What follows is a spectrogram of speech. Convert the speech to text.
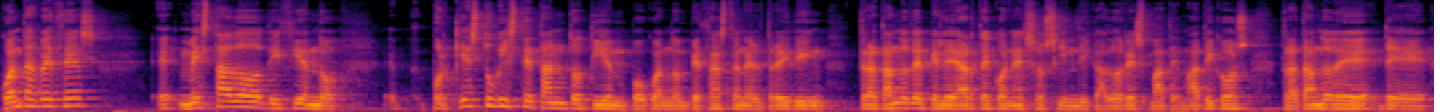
¿Cuántas veces eh, me he estado diciendo, ¿Por qué estuviste tanto tiempo cuando empezaste en el trading tratando de pelearte con esos indicadores matemáticos, tratando de,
